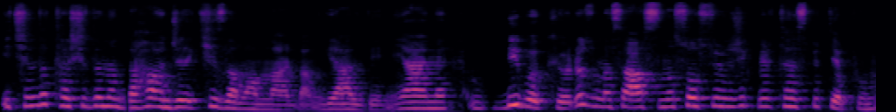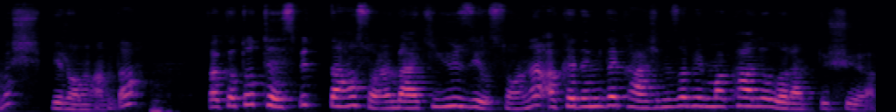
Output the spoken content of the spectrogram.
içinde taşıdığını daha önceki zamanlardan geldiğini. Yani bir bakıyoruz mesela aslında sosyolojik bir tespit yapılmış bir romanda. Fakat o tespit daha sonra belki 100 yıl sonra akademide karşımıza bir makale olarak düşüyor.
